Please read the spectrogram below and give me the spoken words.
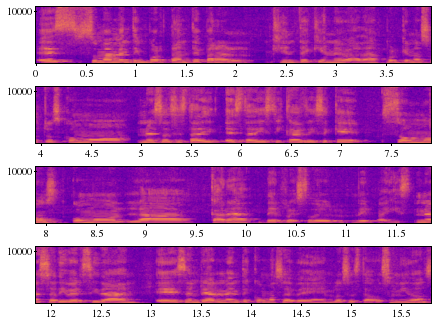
Es sumamente importante para la gente aquí en Nevada porque nosotros como nuestras estadísticas dice que somos como la cara del resto del, país. Nuestra diversidad es en realmente cómo se ve en los Estados Unidos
